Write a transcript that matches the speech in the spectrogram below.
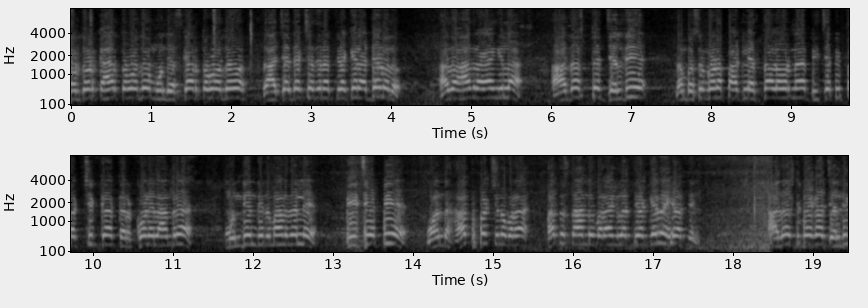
ದೊಡ್ಡ ದೊಡ್ಡ ಕಾರ್ ತಗೋದು ಮುಂದೆ ಎಸ್ಕಾರ್ ತಗೋದು ರಾಜ್ಯಾಧ್ಯಕ್ಷ ದಿನ ತಿಳಕೇರಿ ಅಡ್ಡಾಡೋದು. ಅದು ಆದ್ರೆ ಆಗಂಗಿಲ್ಲ. ಆದಷ್ಟು ಜಲ್ದಿ ನಮ್ಮ ಬಸವನಗೌಡ ಪಾಟೀಲ್ ಎತ್ತಾಳ್ ಅವ್ರನ್ನ ಬಿಜೆಪಿ ಪಕ್ಷಕ್ಕೆ ಕರ್ಕೊಳ್ಳಿಲ್ಲ ಅಂದ್ರೆ ಮುಂದಿನ ದಿನಮಾನದಲ್ಲಿ ಬಿಜೆಪಿ ಒಂದ್ ಹತ್ತು ಪಕ್ಷನು ಬರ, ಹತ್ತು ಸ್ಥಾನದ ಬರಂಗಿಲ್ಲ ಅಂತ ಹೇಳ್ಕೇನೆ ಹೇಳ್ತೀನಿ. ಆದಷ್ಟು ಬೇಗ ಜಲ್ದಿ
